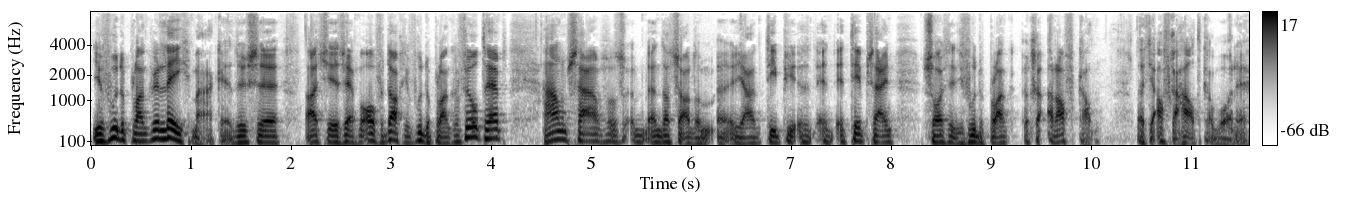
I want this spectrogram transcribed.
je voederplank weer leegmaken. Dus eh, als je zeg maar overdag je voederplank gevuld hebt, haal hem s'avonds. En dat zou dan eh, ja, een, tip, een, tip zijn. Zorg dat die voederplank eraf kan. Dat je afgehaald kan worden.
